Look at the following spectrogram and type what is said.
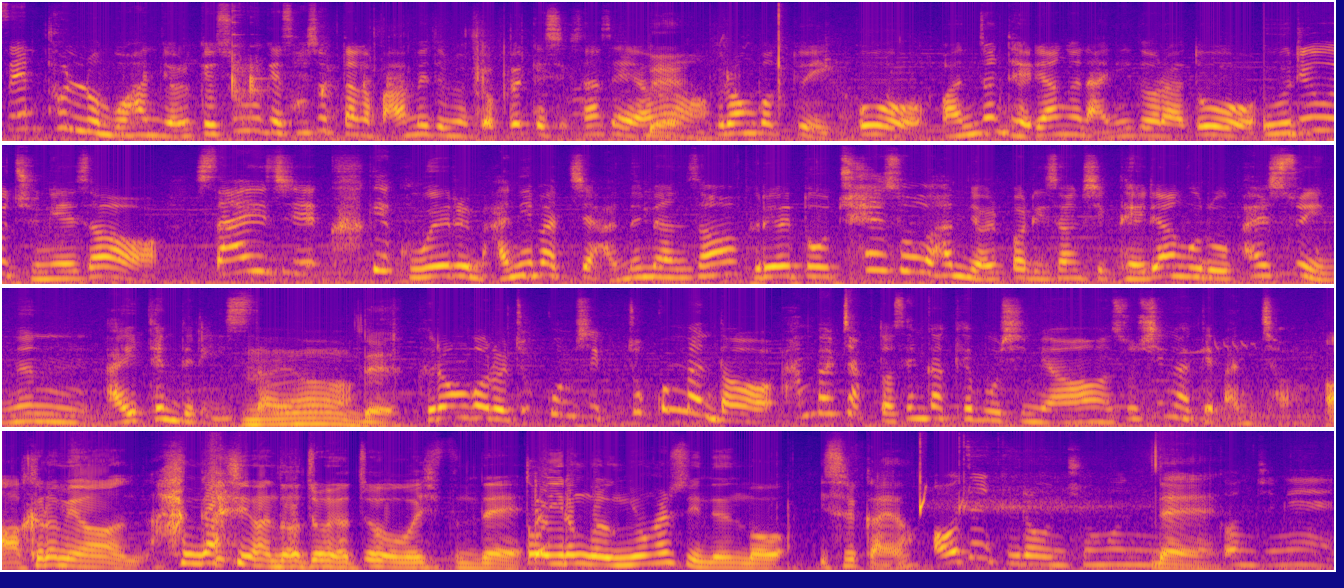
샘플로 뭐 한 10개, 20개 사셨다가 마음에 들면 몇백 개씩 사세요. 네. 그런 것도 있고 완전 대량은 아니더라도 의류 중에서 사이즈에 크게 구애를 많이 받지 않으면서 그래도 최소 한 10벌 이상씩 대량으로 팔 수 있는 아이템들이 있어요. 음, 네. 그런 거를 조금씩 조금만 더 한 발짝 더 생각해 보 시면 소싱할 게 많죠. 아, 그러면 한 가지만 더 좀 여쭤보고 싶은데 또 이런 걸 응용할 수 있는 뭐 있을까요? 어제 들어온 주문 네. 건 중에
